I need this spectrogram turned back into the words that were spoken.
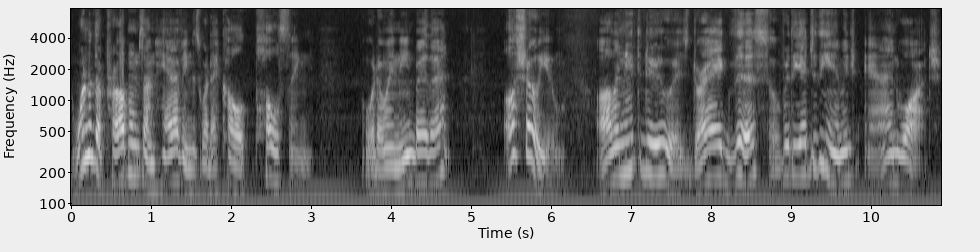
one of the problems I'm having is what I call pulsing. What do I mean by that? I'll show you. All I need to do is drag this over the edge of the image and watch.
